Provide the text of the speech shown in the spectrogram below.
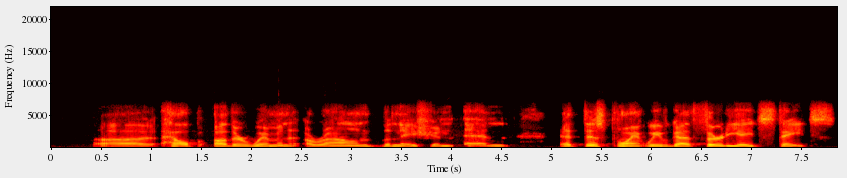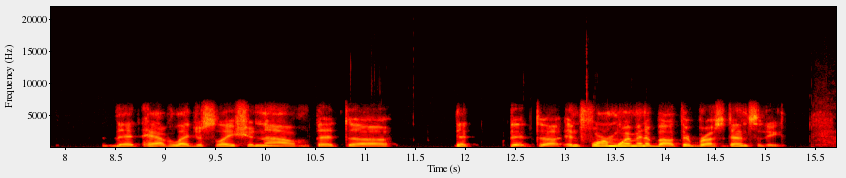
uh, help other women around the nation. And at this point, we've got 38 states that have legislation now that uh, that that uh, inform women about their breast density.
